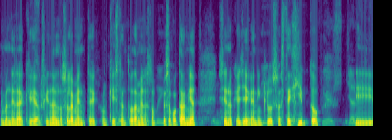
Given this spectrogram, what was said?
de manera que al final no solamente conquistan toda Meso- Mesopotamia, sino que llegan incluso hasta Egipto y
